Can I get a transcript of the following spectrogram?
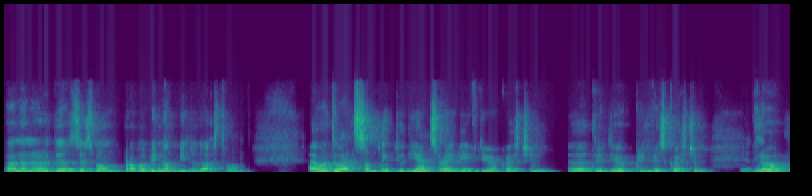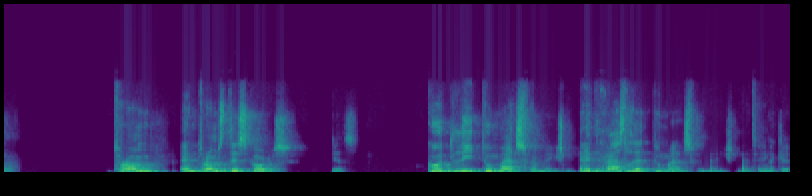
Oh, no, no, this, this will probably not be the last one. I want to add something to the answer I gave to your question, uh, to, your previous question. Yes. You know, Trump and Trump's discourse yes. could lead to mass formation, and it has led to mass formation, I think. Okay.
